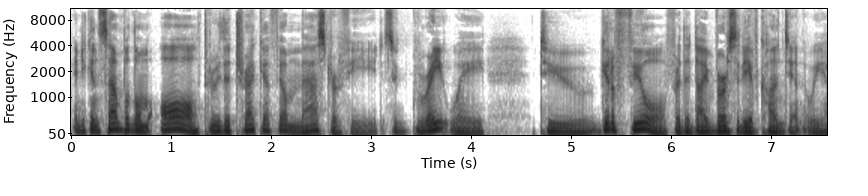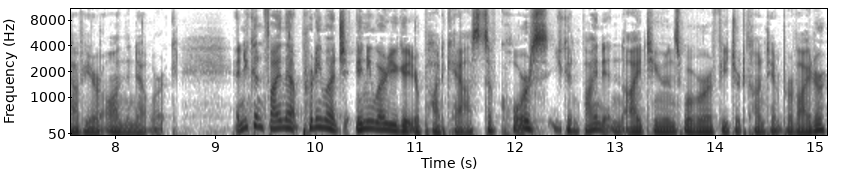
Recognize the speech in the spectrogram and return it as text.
And you can sample them all through the Trek FM master feed. It's a great way to get a feel for the diversity of content that we have here on the network. And you can find that pretty much anywhere you get your podcasts. Of course, you can find it in iTunes, where we're a featured content provider,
